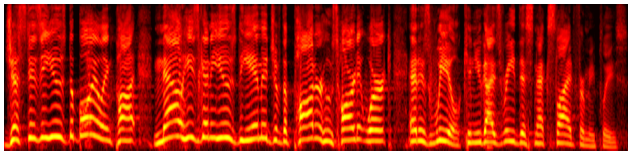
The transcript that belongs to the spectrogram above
just as he used the boiling pot, now he's going to use the image of the potter who's hard at work at his wheel. Can you guys read this next slide for me, please?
